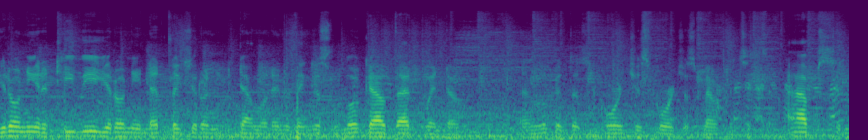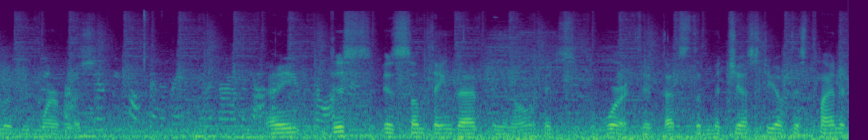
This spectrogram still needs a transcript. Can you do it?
You don't need a TV, you don't need Netflix, you don't need to download anything. Just look out that window and look at this gorgeous, gorgeous mountains. It's absolutely marvelous. I mean, this is something that, you know, it's worth it. That's the majesty of this planet.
